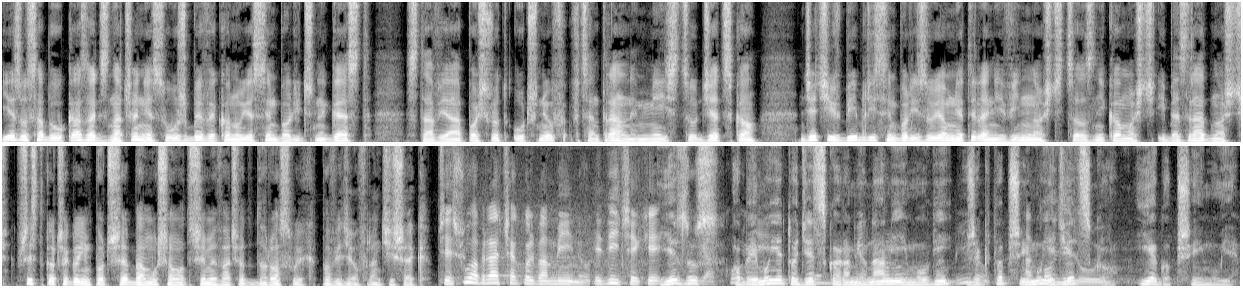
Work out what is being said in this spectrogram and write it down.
Jezus, aby ukazać znaczenie służby, wykonuje symboliczny gest. Stawia pośród uczniów w centralnym miejscu dziecko. Dzieci w Biblii symbolizują nie tyle niewinność, co znikomość i bezradność. Wszystko, czego im potrzeba, muszą otrzymywać od dorosłych, powiedział Franciszek. Jezus obejmuje to dziecko ramionami i mówi, że kto przyjmuje dziecko, jego przyjmuje.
